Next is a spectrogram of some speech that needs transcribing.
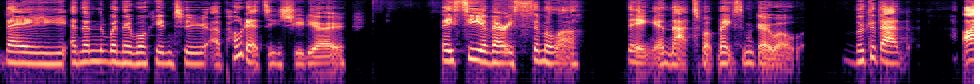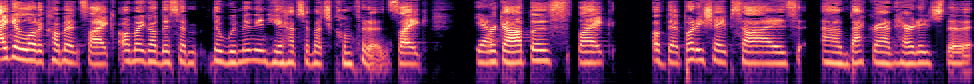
they, and then when they walk into a pole dancing studio, they see a very similar thing and that's what makes them go, well, look at that. I get a lot of comments like, "Oh my god, there's some the women in here have so much confidence." Like, yeah. regardless, like of their body shape, size, um, background, heritage, the,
